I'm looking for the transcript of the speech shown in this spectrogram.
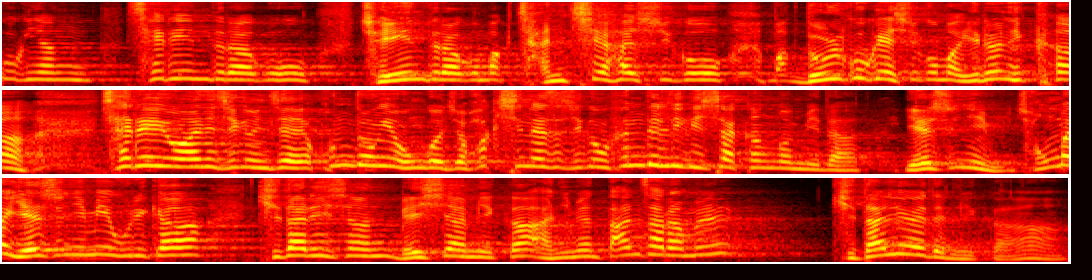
자꾸 그냥 세리인들하고 죄인들하고 막 잔치하시고 막 놀고 계시고 막 이러니까 세례 요한이 지금 이제 혼동이 온 거죠. 확신해서 지금 흔들리기 시작한 겁니다. 예수님, 정말 예수님이 우리가 기다리신 메시아입니까? 아니면 딴 사람을 기다려야 됩니까?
